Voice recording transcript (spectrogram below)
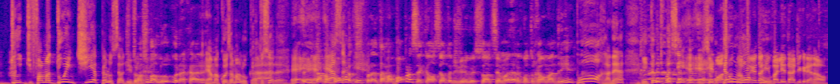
do- de forma doentia pelo Celta de Vigo. Troço maluco, né, cara? É uma coisa maluca. Cara, é- é- tava, bom essa- pra, é- pra- tava bom pra secar o Celta de Vigo esse final de semana, era contra o Real Madrid. Porra, né? Então, tipo assim, é, é- Isso é mostra tão o tamanho louco. da rivalidade Grenal.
